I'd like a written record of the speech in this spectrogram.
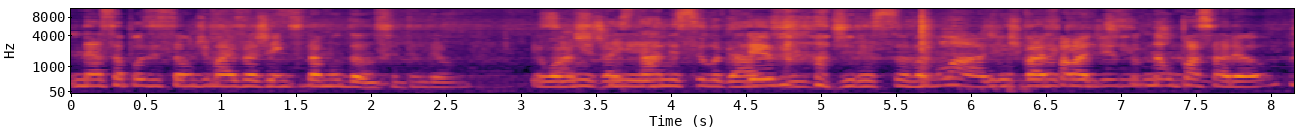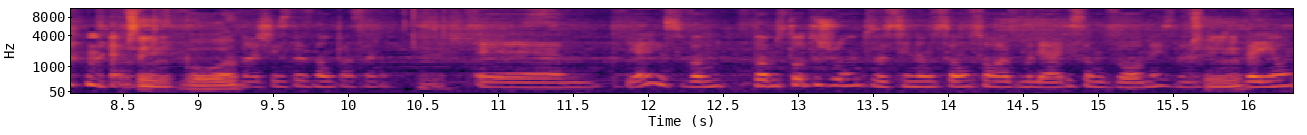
nessa posição de mais agentes da mudança, entendeu? Eu Sim, acho já que está nesse lugar de direção. Vamos lá, a gente Diretora vai falar criativa disso, não já. passarão. Né? Sim. Boa. Os machistas não passarão. É, e é isso, vamos, vamos todos juntos, assim, não são só as mulheres, são os homens, né? Sim. Venham.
